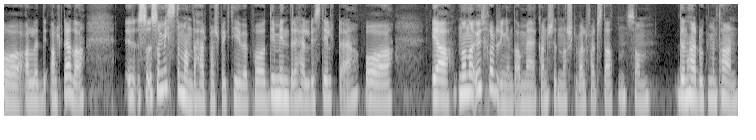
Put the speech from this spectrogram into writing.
og de, alt det, da, eh, så, så mister man det her perspektivet på de mindre heldigstilte og ja, noen av utfordringene da med kanskje den norske velferdsstaten, som denne dokumentaren,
